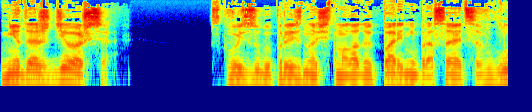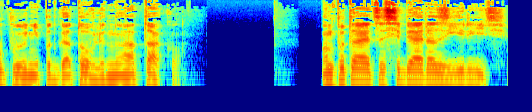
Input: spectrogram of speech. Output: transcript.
«Не дождешься!» Сквозь зубы произносит молодой парень и бросается в глупую, неподготовленную атаку. Он пытается себя разъярить,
